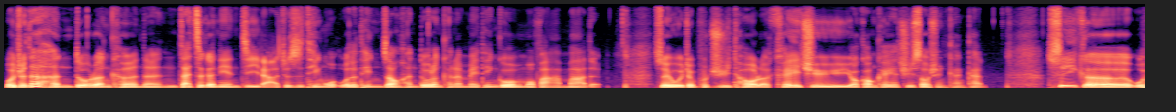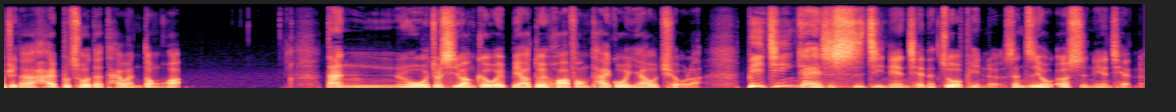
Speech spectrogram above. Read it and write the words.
我觉得很多人可能在这个年纪啦，就是听我我的听众，很多人可能没听过魔法阿妈的，所以我就不剧透了。可以去有空可以去搜寻看看，是一个我觉得还不错的台湾动画。但我就希望各位不要对画风太过要求了，毕竟应该也是十几年前的作品了，甚至有二十年前了。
